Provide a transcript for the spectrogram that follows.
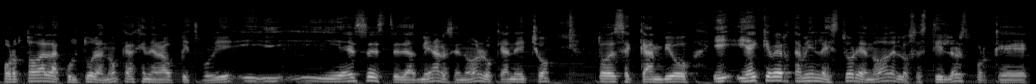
por toda la cultura, ¿no? Que ha generado Pittsburgh. Y, es este, de admirarse, ¿no? Lo que han hecho, todo ese cambio. Y, y hay que ver también la historia, ¿no? De los Steelers, porque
